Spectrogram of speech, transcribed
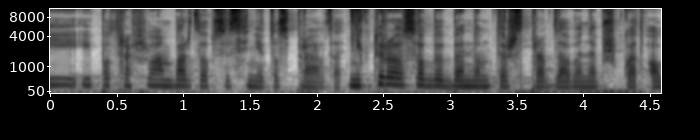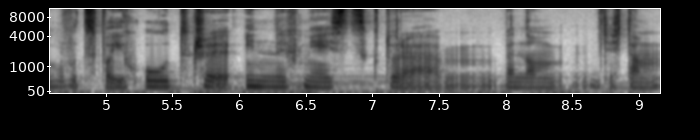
i, i potrafiłam bardzo obsesyjnie to sprawdzać. Niektóre osoby będą też sprawdzały na przykład obwód swoich ud, czy innych miejsc, które mm, będą gdzieś tam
